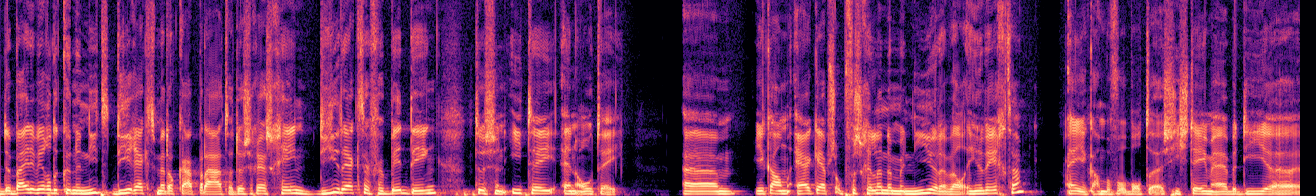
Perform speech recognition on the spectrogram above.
de beide werelden kunnen niet direct met elkaar praten. Dus er is geen directe verbinding tussen IT en OT. Ehm, je kan airgaps op verschillende manieren wel inrichten. En je kan bijvoorbeeld eh, systemen hebben die eh,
